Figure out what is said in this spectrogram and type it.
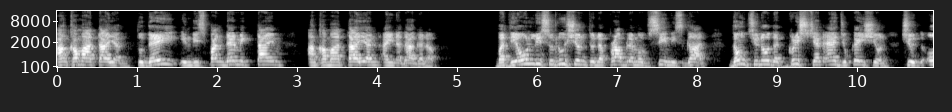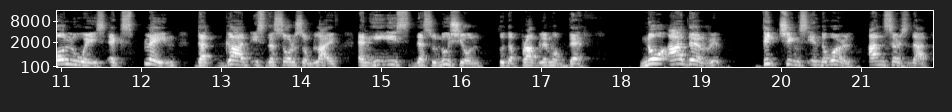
ang kamatayan. Today, in this pandemic time, ang kamatayan ay nagaganap. But the only solution to the problem of sin is God. Don't you know that Christian education should always explain that God is the source of life and He is the solution to the problem of death? No other teachings in the world answers that.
